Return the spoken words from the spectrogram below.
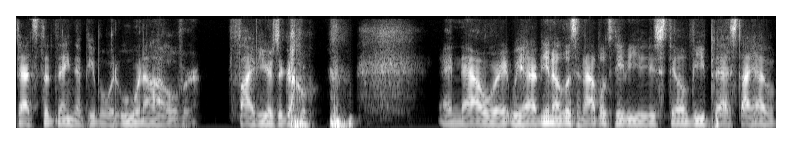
that's the thing that people would ooh and ah over five years ago. and now we we have, you know, listen, Apple TV is still the best. I have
